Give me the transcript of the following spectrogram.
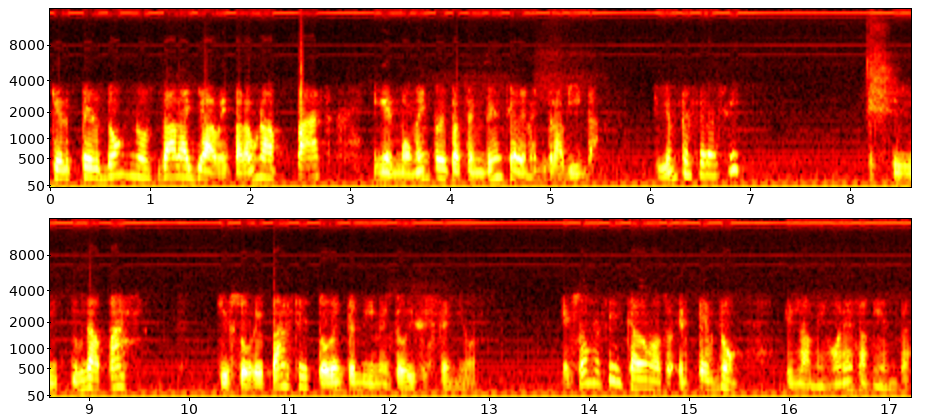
que el perdón nos da la llave para una paz en el momento de trascendencia de nuestra vida. Si empezar así, y una paz que sobrepase todo entendimiento, dice el Señor. Eso es así en cada uno de nosotros. El perdón es la mejor herramienta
